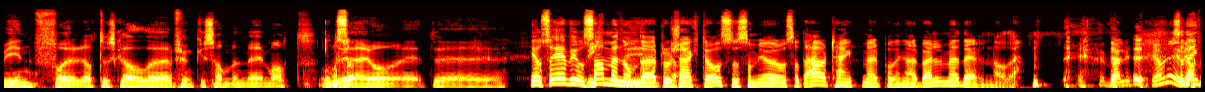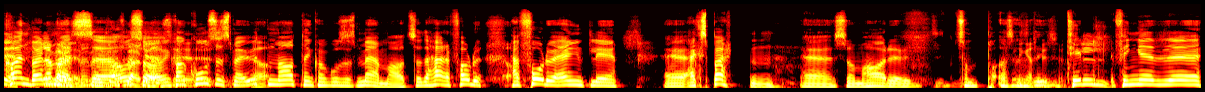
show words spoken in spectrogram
vin for at det skal funke sammen med mat, og Og det er jo et Ja, så er vi jo Viktig, sammen om det her ja. prosjektet også, som gjør også at jeg har tenkt mer på den her Belme-delen av det. Veldig- ja, det Så den kan Ja, belmes eh, også. Den kan koses med uten Ja. mat, den kan koses med mat. Så det her får du, her får du egentlig eh, eksperten eh, som har som, altså, til finger... Eh,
